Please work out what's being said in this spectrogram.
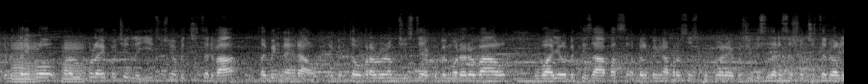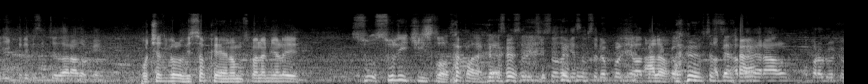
Kdyby tady Mm, bylo opravdu mm. plný počet lidí, což mělo být 32, tak bych nehrál. Tak bych to opravdu jenom čistě jakoby moderoval, uváděl bych ty zápasy a byl bych naprosto spokojený, protože by se tady sešlo 32 lidí, kteří by se chtěli zahrát hokej. Počet byl vysoký, jenom jsme neměli su, sudý číslo, takhle. Já jsem si číslo, taky jsem se doplnil, aby, Ano, jako, aby, aby hrál opravdu jako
